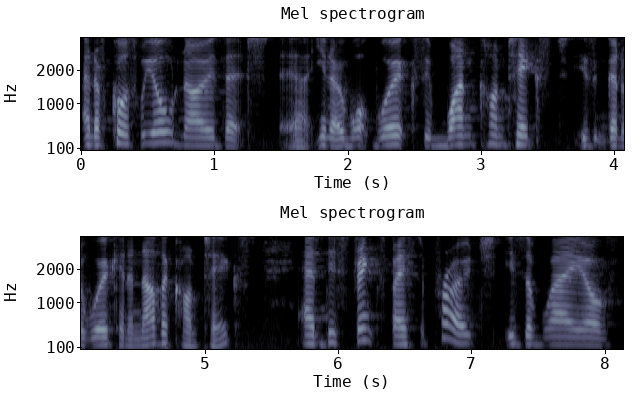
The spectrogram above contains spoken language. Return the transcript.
and of course, we all know that uh, you know what works in one context isn't going to work in another context. And this strengths-based approach is a way of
